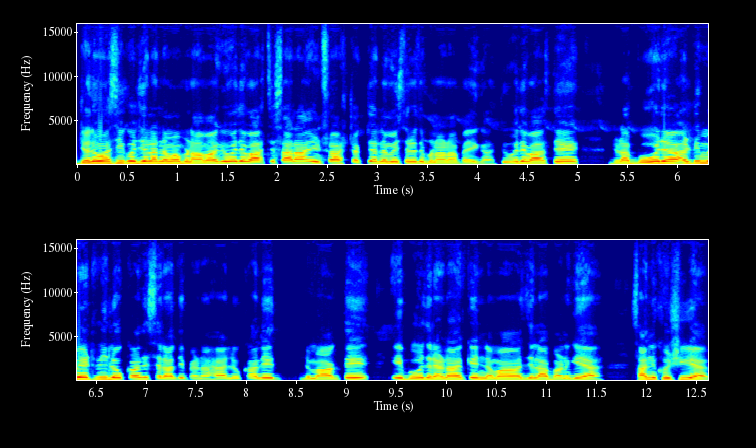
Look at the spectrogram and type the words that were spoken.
ਜਦੋਂ ਅਸੀਂ ਕੋਈ ਜ਼ਿਲ੍ਹਾ ਨਵਾਂ ਬਣਾਵਾਂਗੇ, ਉਹਦੇ ਵਾਸਤੇ ਸਾਰਾ ਇਨਫਰਾਸਟ੍ਰਕਚਰ ਨਵੇਂ ਸਿਰੇ ਤੋਂ ਬਣਾਉਣਾ ਪਏਗਾ ਤੇ ਉਹਦੇ ਵਾਸਤੇ ਜਿਹੜਾ ਬੋਝ ਆ ਅਲਟੀਮੇਟਲੀ ਲੋਕਾਂ ਦੇ ਸਿਰਾਂ ਤੇ ਪੈਣਾ ਹੈ, ਲੋਕਾਂ ਦੇ ਦਿਮਾਗ ਤੇ ਇਹ ਬੋਝ ਰਹਿਣਾ ਕਿ ਨਵਾਂ ਜ਼ਿਲ੍ਹਾ ਬਣ ਗਿਆ। ਸਾਨੂੰ ਖੁਸ਼ੀ ਹੈ,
